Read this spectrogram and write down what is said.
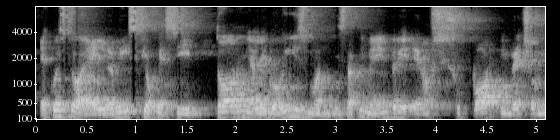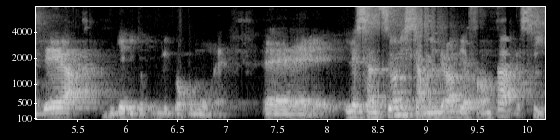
E questo è il rischio che si torni all'egoismo degli Stati membri e non si supporti invece un'idea di debito pubblico comune. Eh, le sanzioni siamo in grado di affrontarle? Sì,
